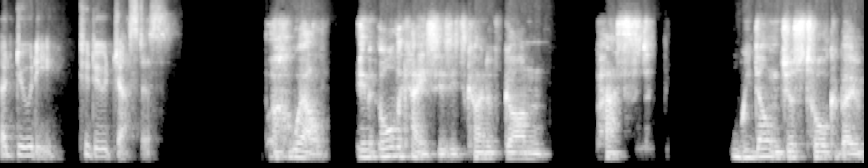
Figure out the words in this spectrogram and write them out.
a duty to do justice. Well, in all the cases, it's kind of gone past. We don't just talk about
